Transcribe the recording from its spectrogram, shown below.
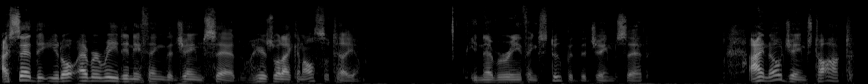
I said that you don't ever read anything that James said. Well, here's what I can also tell you you never read anything stupid that James said. I know James talked.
